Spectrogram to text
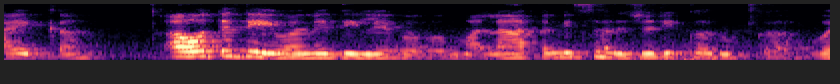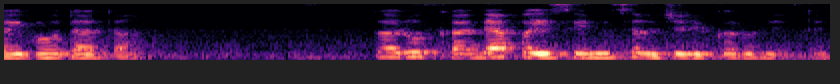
ऐका. अहो ते देवाने दिले बाबा. मला आता मी सर्जरी करू का? वैभव दादा. करू का? द्या पैसे मी सर्जरी करून येते?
